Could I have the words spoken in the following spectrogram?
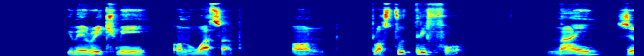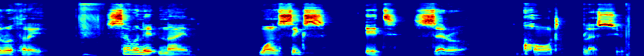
you may reach me on WhatsApp on plus 234 903 789 1680. God bless you.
